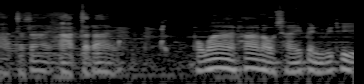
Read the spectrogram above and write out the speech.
อาจจะได้อาจจะได้ เพราะว่าถ้าเราใช้เป็นวิธี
